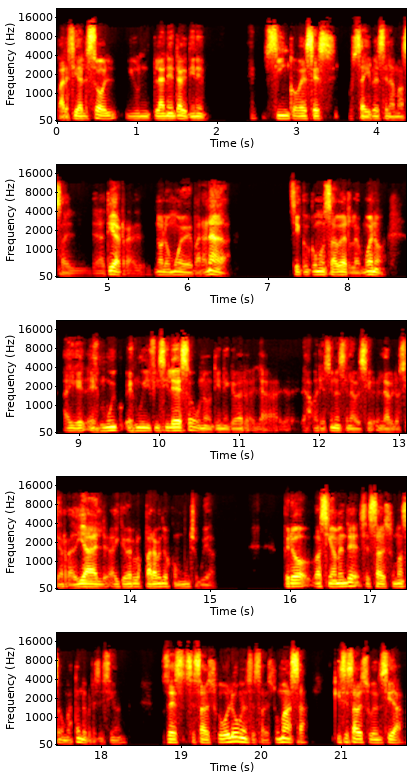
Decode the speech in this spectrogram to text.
parecida al Sol y un planeta que tiene cinco veces o seis veces la masa de la Tierra. No lo mueve para nada. Así que, ¿cómo saberla? Bueno, hay, es, muy, es muy difícil eso. Uno tiene que ver la- las variaciones en la, en la velocidad radial. Hay que ver los parámetros con mucho cuidado pero básicamente se sabe su masa con bastante precisión. Entonces se sabe su volumen, se sabe su masa y se sabe su densidad,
